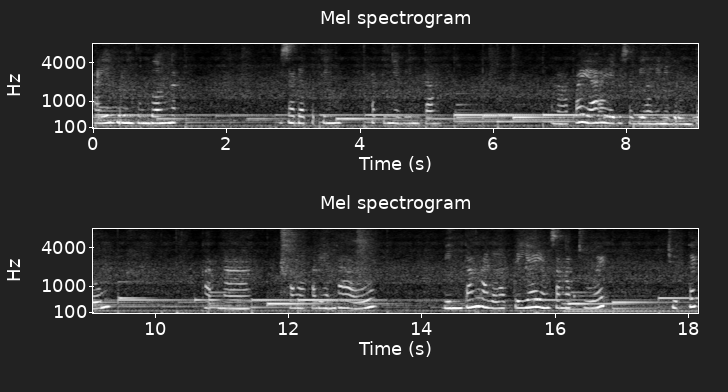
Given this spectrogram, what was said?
ayah beruntung banget bisa dapetin hatinya Bintang. Kenapa ya ayah bisa bilang ini beruntung? Karena kalau kalian tahu, Bintang adalah pria yang sangat cuek, jutek,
